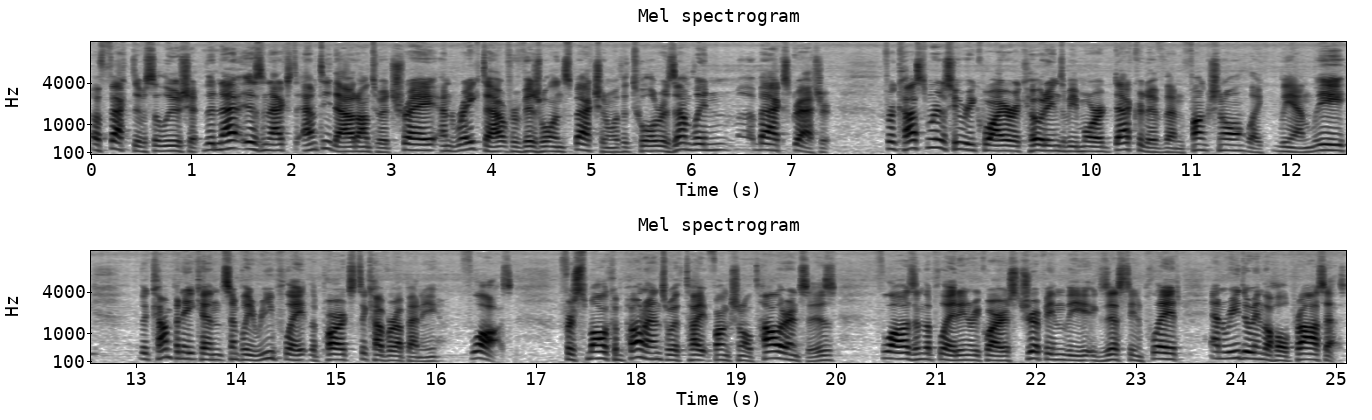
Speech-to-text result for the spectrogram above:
effective solution. The net is next emptied out onto a tray and raked out for visual inspection with a tool resembling a back scratcher. For customers who require a coating to be more decorative than functional, like Lian Li, the company can simply replate the parts to cover up any flaws. For small components with tight functional tolerances, flaws in the plating require stripping the existing plate and redoing the whole process.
